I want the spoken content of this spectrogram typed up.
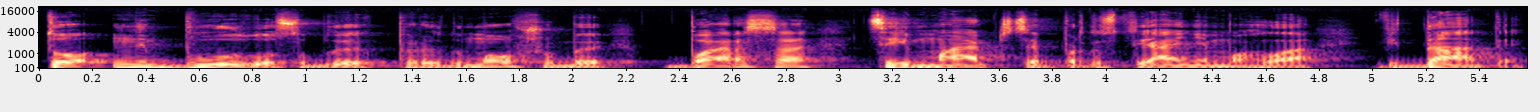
то не було особливих передумов, щоб Барса цей матч, це протистояння могла віддати.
